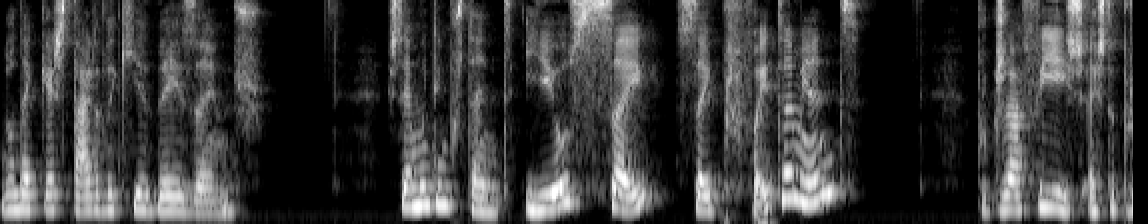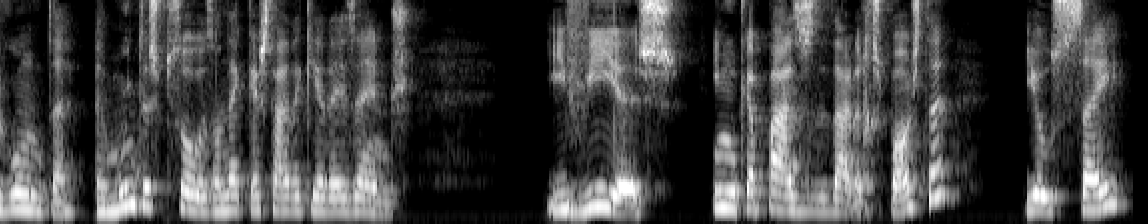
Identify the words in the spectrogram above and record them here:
de onde é que queres estar daqui a 10 anos. Isto é muito importante. E eu sei, sei perfeitamente, porque já fiz esta pergunta a muitas pessoas onde é que queres estar daqui a 10 anos e vias incapazes de dar a resposta, eu sei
